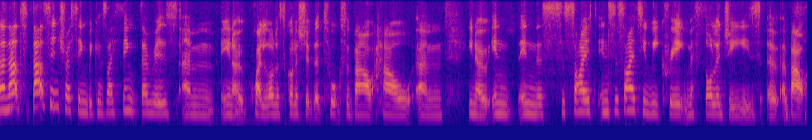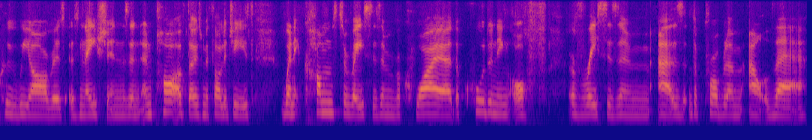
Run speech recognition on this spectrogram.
And that's that's interesting because I think there is, um, you know, quite a lot of scholarship that talks about how, um, you know, in in the society in society we create mythologies about who we are as as nations, and and part of those mythologies, when it comes to racism, require the cordoning off of racism as the problem out there.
